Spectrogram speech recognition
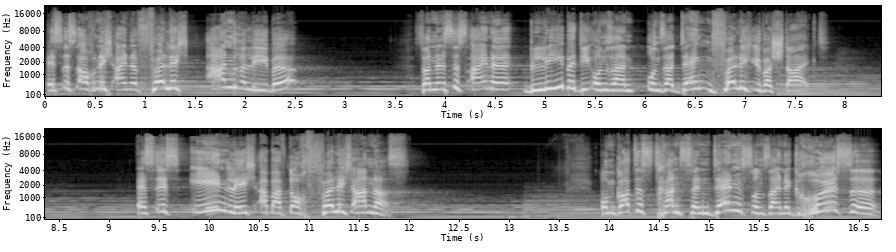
Es ist auch nicht eine völlig andere Liebe, sondern es ist eine Liebe, die unser, unser Denken völlig übersteigt. Es ist ähnlich, aber doch völlig anders. Um Gottes Transzendenz und seine Größe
